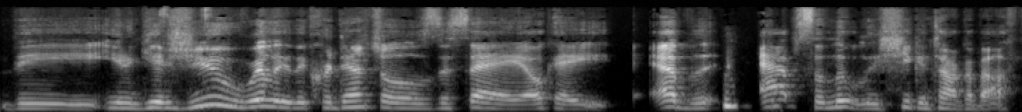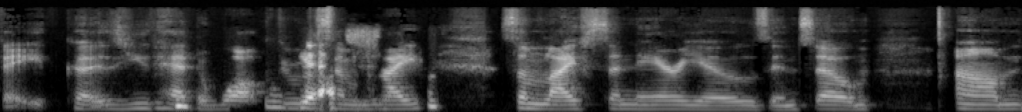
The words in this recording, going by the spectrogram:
the, you know, gives you really the credentials to say, okay, absolutely she can talk about faith because you've had to walk through yes. some life some life scenarios and so um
